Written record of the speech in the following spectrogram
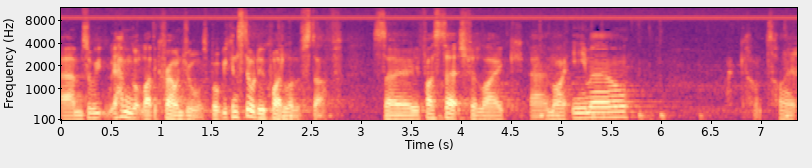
um, so we, we, haven't got like the crown jewels, but we can still do quite a lot of stuff. So if I search for like uh, my email, I can't type.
